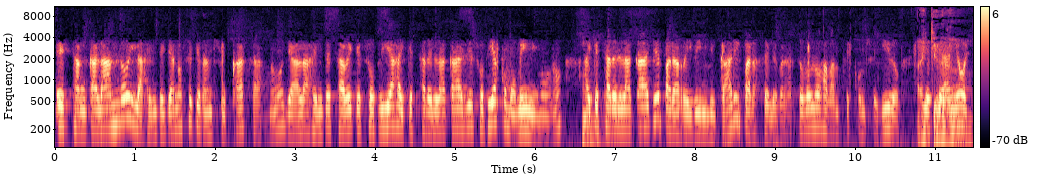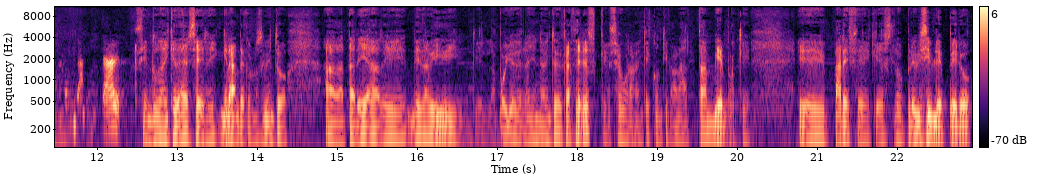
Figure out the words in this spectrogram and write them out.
están calando y la gente ya no se queda en sus casas, ¿no? Ya la gente sabe que esos días hay que estar en la calle, esos días como mínimo, ¿no? Hay que mm. estar en la calle para reivindicar y para celebrar todos los avances conseguidos. y este año es fundamental. Sin duda hay que dar ese gran reconocimiento a la tarea de, de David y del apoyo del Ayuntamiento de Cáceres, que seguramente continuará también porque eh, parece que es lo previsible, pero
